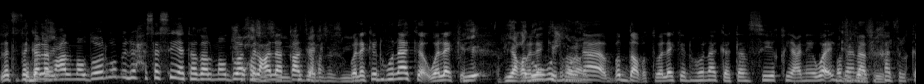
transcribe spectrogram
لا تتكلم عن الموضوع رغم له حساسية هذا الموضوع في؟ العلاقات يعني؟ ولكن هناك ولكن في في عدو ولكن مشترك هنا بالضبط. ولكن هناك تنسيق يعني وإن ما كان في. خلف الك...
